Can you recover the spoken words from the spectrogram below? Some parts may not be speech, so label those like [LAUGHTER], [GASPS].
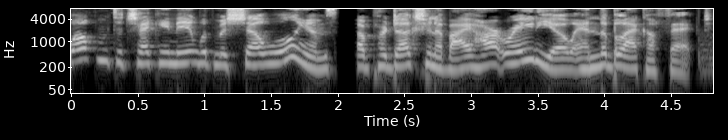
Welcome to Checking In with Michelle Williams, a production of iHeartRadio and The Black Effect.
